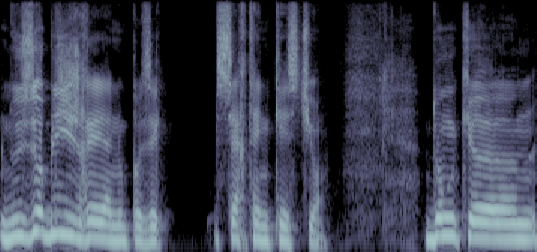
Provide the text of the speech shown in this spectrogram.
nous obligerait à nous poser certaines questions. Donc, euh,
